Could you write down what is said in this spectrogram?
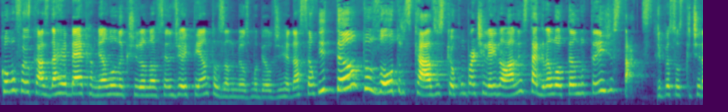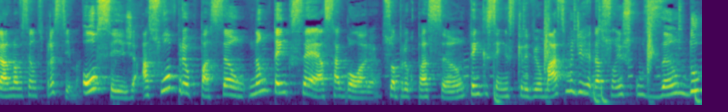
como foi o caso da Rebeca, minha aluna que tirou 980 usando meus modelos de redação, e tantos outros casos que eu compartilhei lá no Instagram lotando três destaques de pessoas que tiraram 900 para cima. Ou seja, a sua preocupação não tem que ser essa agora. Sua preocupação tem que ser em escrever o máximo de redações usando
